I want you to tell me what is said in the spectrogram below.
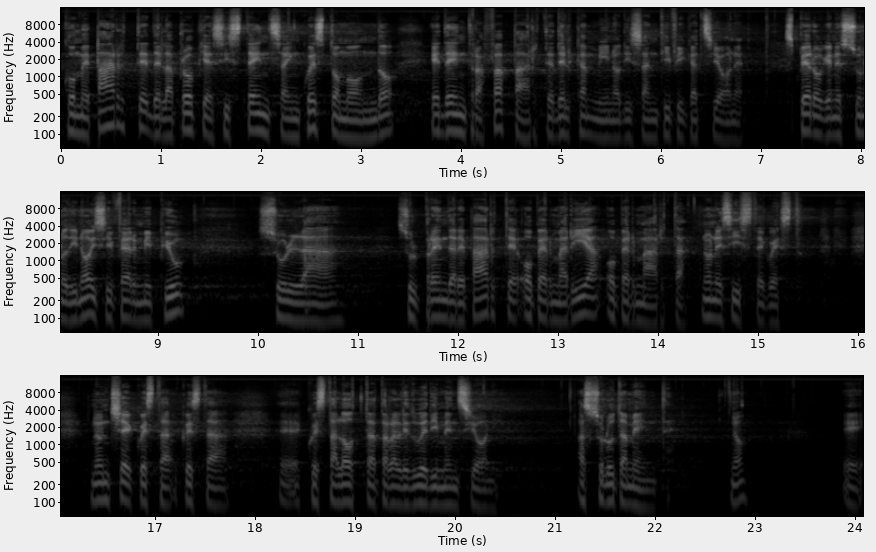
come parte della propria esistenza in questo mondo ed entra a far parte del cammino di santificazione. Spero che nessuno di noi si fermi più sulla sul prendere parte o per Maria o per Marta. Non esiste questo. Non c'è questa, questa, eh, questa lotta tra le due dimensioni, assolutamente. No? E,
